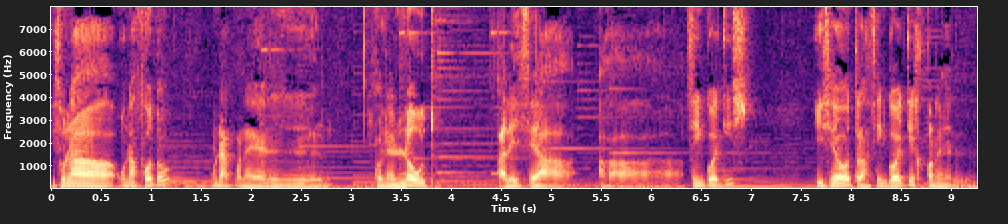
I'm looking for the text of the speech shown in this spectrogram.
Hice una, una foto, una con el, con el Note, le hice a, a 5X hice otra 5X con el,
